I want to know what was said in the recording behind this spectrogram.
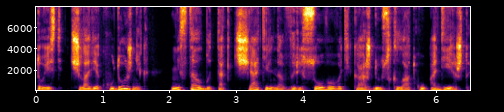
То есть человек-художник не стал бы так тщательно вырисовывать каждую складку одежды,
